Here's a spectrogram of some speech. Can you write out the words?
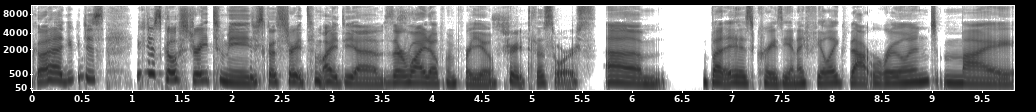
go ahead. You can just you can just go straight to me. Just go straight to my DMs. They're wide open for you. Straight to the source. Um, but it is crazy. And I feel like that ruined my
